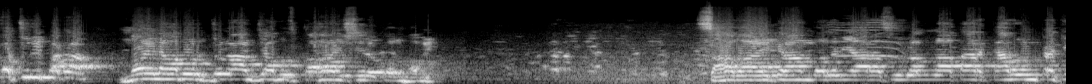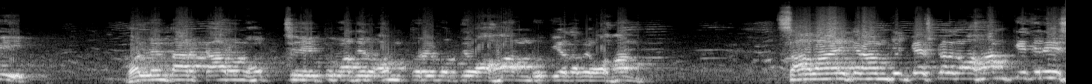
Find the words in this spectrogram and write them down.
কচুরি পাতা ময়লা আবর্জনার যে অবস্থা হয় সেরকম হবে। সাহাবায়ে কেরাম বলেন তার কারণটা কি? বললেন, তার কারণ হচ্ছে তোমাদের অন্তরের মধ্যে অহান ঢুকিয়ে যাবে, অহান। সাহাবায়ে কেরাম জিজ্ঞেস করেন অহান কি জিনিস?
